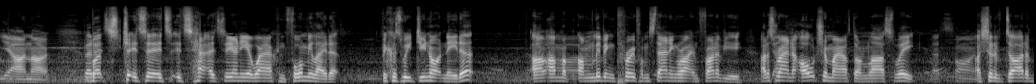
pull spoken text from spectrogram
Yeah, I know. but, it's, it's it's it's ha- it's the only way I can formulate it because we do not need it. I- I'm, a, I'm living proof. I'm standing right in front of you. I just ran an ultra marathon last week. that's fine. I should have died of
